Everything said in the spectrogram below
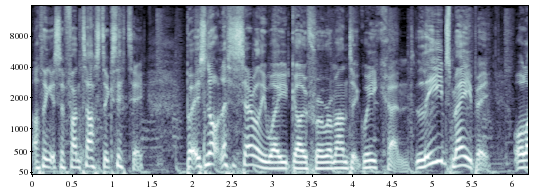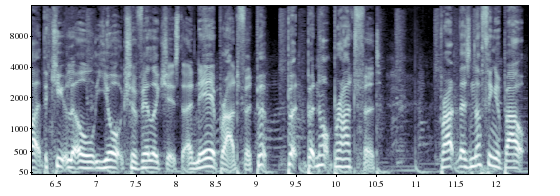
I think it's a fantastic city but it's not necessarily where you'd go for a romantic weekend. Leeds, maybe, or like the cute little Yorkshire villages that are near Bradford, but but but not Bradford. Brad, there's nothing about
